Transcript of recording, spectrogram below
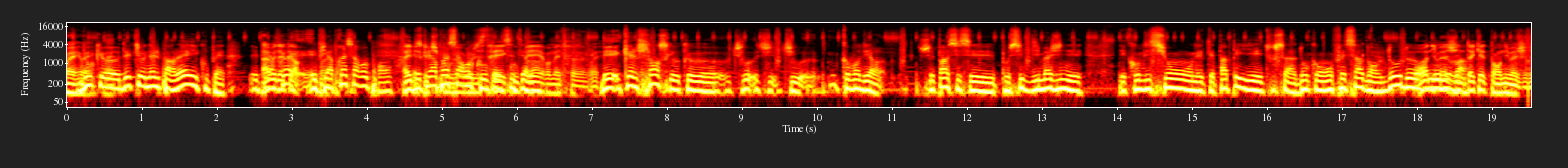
Ouais, Donc, ouais. euh, dès que Lionel parlait, il coupait. Et puis, Ah oui, après, d'accord. et puis après, ça reprend. Ah oui, parce et que puis tu après, ça recoupe, etc. couper, remettre. ouais. Mais quelle chance que, que tu, tu- tu- comment dire, je sais pas si c'est possible d'imaginer les conditions, on n'était pas payé, tout ça. Donc on fait ça dans le dos de On imagine, t'inquiète pas, on imagine.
